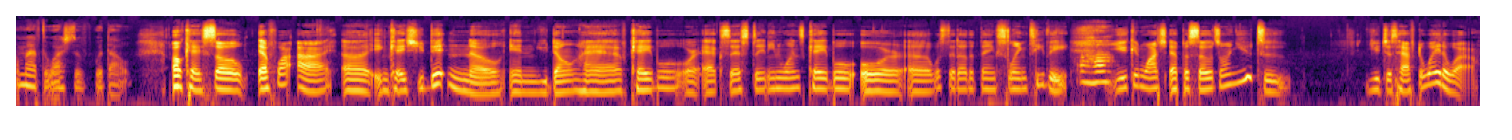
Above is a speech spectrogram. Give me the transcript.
I'm gonna have to watch the without. Okay, so FYI, uh, in case you didn't know and you don't have cable or access to anyone's cable or uh, what's that other thing, Sling TV, Uh huh. you can watch episodes on YouTube. You just have to wait a while.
